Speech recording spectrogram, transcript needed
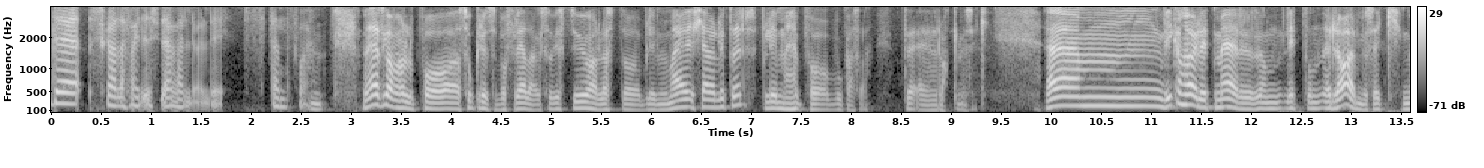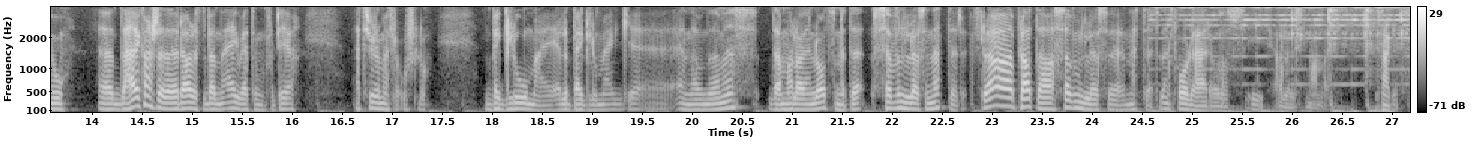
Det skal jeg faktisk. Det er jeg veldig, veldig spent på. Mm. Men jeg skal fall på Sukkerhuset på fredag, så hvis du har lyst til å bli med meg, kjære lytter, bli med på Bokassa. Det er rockemusikk. Um, vi kan høre litt mer sånn, litt sånn rar musikk nå. Uh, det her er kanskje det rareste bandet jeg vet om for tida. Jeg tror de er fra Oslo. Beglo meg, eller Beglo meg, eh, er navnet deres. De har laget en låt som heter 'Søvnløse netter', fra plata 'Søvnløse netter'. Den får du her hos oss i Allelske mandag. Vi snakkes.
